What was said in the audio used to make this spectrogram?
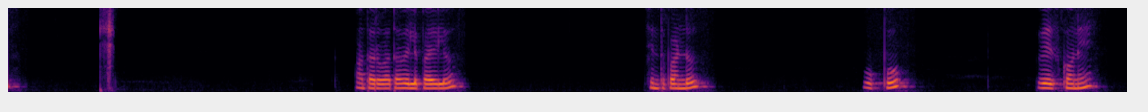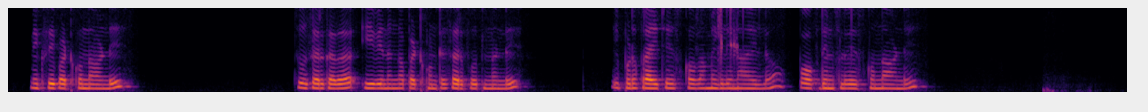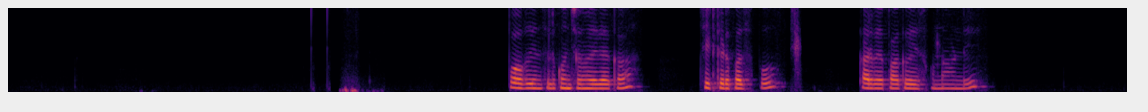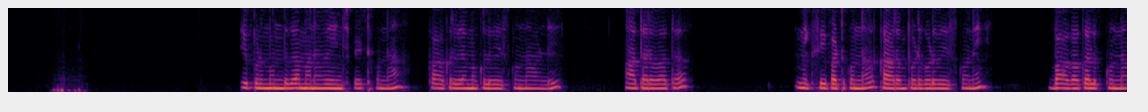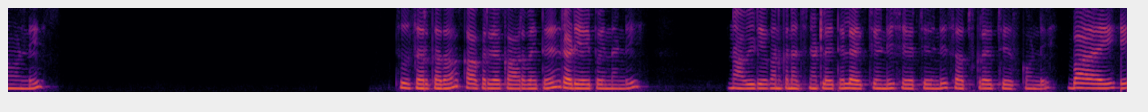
ఆ తర్వాత వెల్లిపాయలు చింతపండు ఉప్పు వేసుకొని మిక్సీ పట్టుకుందామండి. చూసారు కదా ఈ విధంగా పట్టుకుంటే సరిపోతుందండి. ఇప్పుడు ఫ్రై చేసుకోగా మిగిలిన ఆయిల్లో పోపు దినుసులు వేసుకుందామండి. పోపు దినుసులు కొంచెం వేగాక చిటికెడు పసుపు కరివేపాకు వేసుకుందామండి. ఇప్పుడు ముందుగా మనం వేయించి పెట్టుకున్న కాకరకాయ ముక్కలు వేసుకుందామండి. ఆ తర్వాత మిక్సీ పట్టుకున్న కారం పొడి కూడా వేసుకొని బాగా కలుపుకుందామండి. చూసారు కదా కాకరకాయ కారం అయితే రెడీ అయిపోయిందండి. నా వీడియో కనుక నచ్చినట్లయితే లైక్ చేయండి షేర్ చేయండి సబ్స్క్రైబ్ చేసుకోండి. బాయ్.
